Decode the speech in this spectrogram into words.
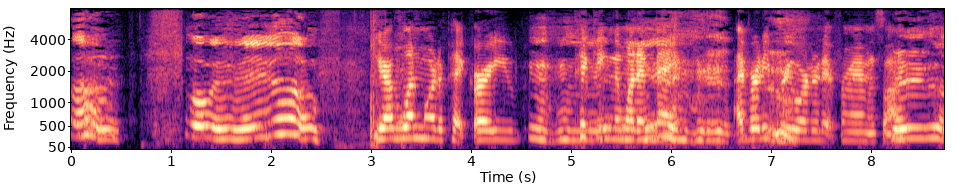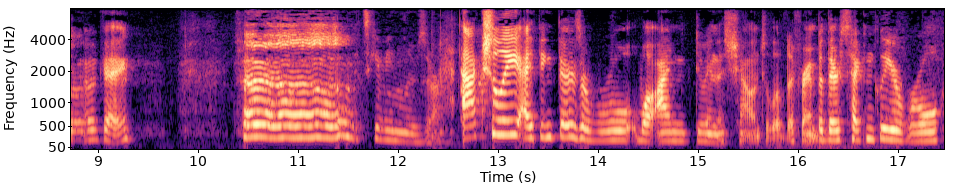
Oh, you have one more to pick, or are you picking the one in May? I've already pre-ordered it from Amazon. Okay. It's giving loser. Actually, I think there's a rule. Well, I'm doing this challenge a little different, but there's technically a rule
